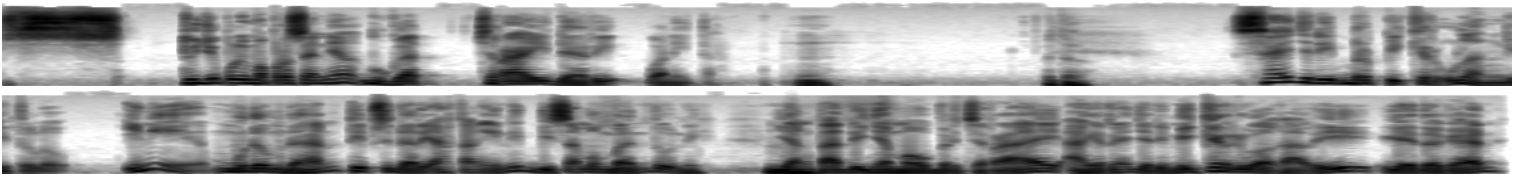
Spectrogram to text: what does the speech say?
s- 75 persennya gugat cerai dari wanita. Hmm. Betul. Saya jadi berpikir ulang gitu loh. Ini mudah-mudahan tips dari Akang ini bisa membantu nih. Yang tadinya mau bercerai akhirnya jadi mikir dua kali gitu kan.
